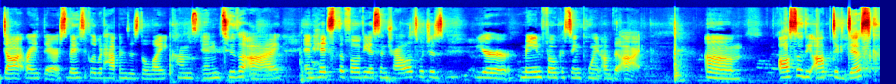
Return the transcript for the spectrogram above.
dot right there. So basically what happens is the light comes into the eye and hits the fovea centralis, which is your main focusing point of the eye. Um, also the optic disc,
